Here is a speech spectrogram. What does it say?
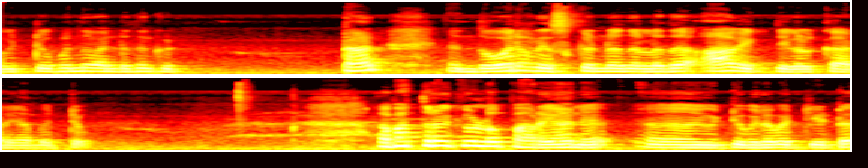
യൂട്യൂബിൽ നിന്ന് വല്ലതും കിട്ടാൻ എന്തോരം റിസ്ക് ഉണ്ടെന്നുള്ളത് ആ വ്യക്തികൾക്ക് അറിയാൻ പറ്റും. അപ്പോൾ അത്രയൊക്കെ ഉള്ളൂ പറയാൻ യൂട്യൂബിനെ പറ്റിയിട്ട്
